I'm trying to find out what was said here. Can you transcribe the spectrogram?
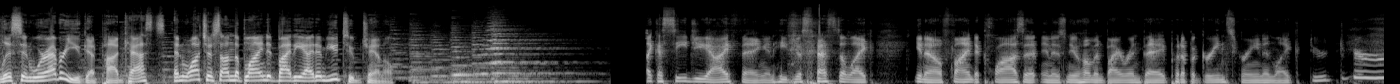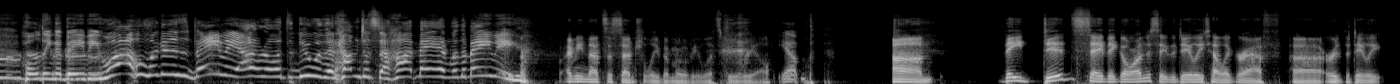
Listen wherever you get podcasts, and watch us on the Blinded by the Item YouTube channel. Like a CGI thing, and he just has to like. You know, find a closet in his new home in Byron Bay, put up a green screen, and like holding a baby. Wow, look at this baby. I don't know what to do with it. I'm just a hot man with a baby. I mean, that's essentially the movie. Let's be real. yep. Um, they did say they go on to say the Daily Telegraph uh, or the Daily,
